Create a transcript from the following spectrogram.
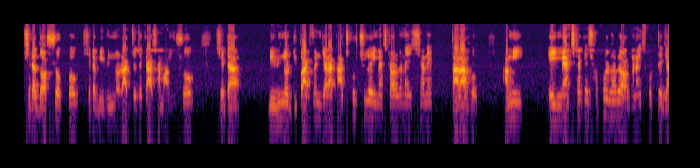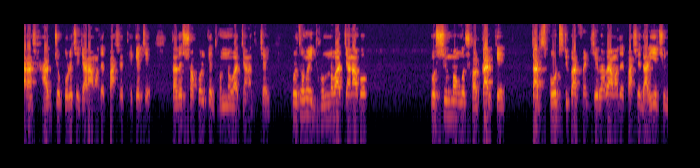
সেটা দর্শক হোক, সেটা বিভিন্ন রাজ্য থেকে আসা মানুষ হোক, সেটা বিভিন্ন ডিপার্টমেন্ট যারা কাজ করছিল এই ম্যাচটা অর্গানাইজেশনে তারা হোক। আমি এই ম্যাচটাকে সফলভাবে অর্গানাইজ করতে যারা সাহায্য করেছে, যারা আমাদের পাশে থেকেছে, তাদের সকলকে ধন্যবাদ জানাতে চাই। প্রথমেই ধন্যবাদ জানাব পশ্চিমবঙ্গ সরকারকে, তার স্পোর্টস ডিপার্টমেন্ট যেভাবে আমাদের পাশে দাঁড়িয়েছিল,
